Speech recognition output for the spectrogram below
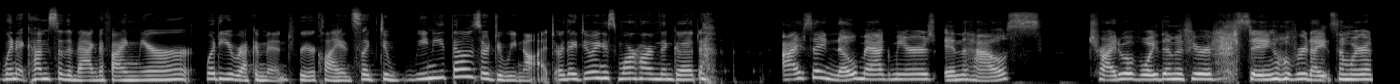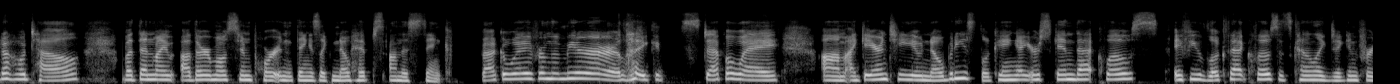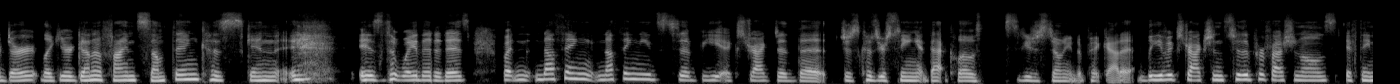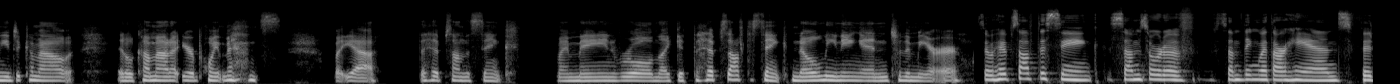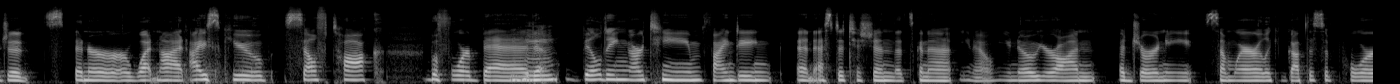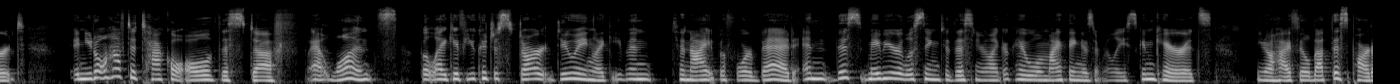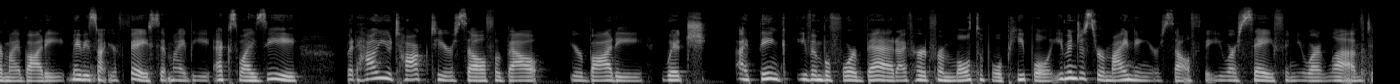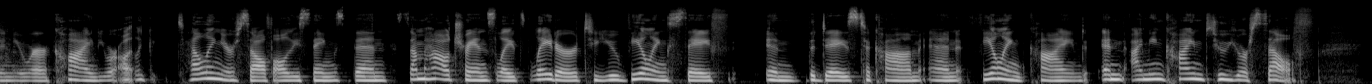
when it comes to the magnifying mirror, what do you recommend for your clients? Like, do we need those or do we not? Are they doing us more harm than good? I say no mag mirrors in the house. Try to avoid them if you're staying overnight somewhere at a hotel. But then my other most important thing is like no hips on the sink. Back away from the mirror, like step away. Um, I guarantee you, nobody's looking at your skin that close. If you look that close, it's kind of like digging for dirt. Like you're gonna find something because skin is the way that it is but nothing nothing needs to be extracted that just because you're seeing it that close you just don't need to pick at it. Leave extractions to the professionals. If they need to come out, it'll come out at your appointments. but yeah, the hips on the sink. My main rule, like get the hips off the sink, no leaning into the mirror. So hips off the sink, some sort of something with our hands, fidget spinner or whatnot, ice cube, self-talk before bed, mm-hmm. building our team, finding an esthetician that's gonna, you know, you know you're on a journey somewhere, like you've got the support. And you don't have to tackle all of this stuff at once. But like if you could just start doing like even tonight before bed, and this maybe you're listening to this and you're like, okay, well, my thing isn't really skincare. It's, you know, how I feel about this part of my body. Maybe it's not your face, it might be XYZ, but how you talk to yourself about your body, which I think even before bed, I've heard from multiple people, even just reminding yourself that you are safe and you are loved and you are kind, you are like telling yourself all these things, then somehow translates later to you feeling safe in the days to come and feeling kind. And I mean, kind to yourself.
